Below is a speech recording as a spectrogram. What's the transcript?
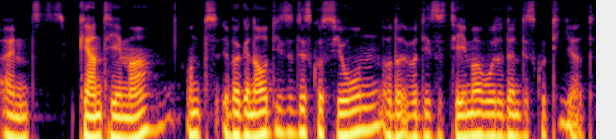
ein Kernthema und über genau diese Diskussion oder über dieses Thema wurde dann diskutiert.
